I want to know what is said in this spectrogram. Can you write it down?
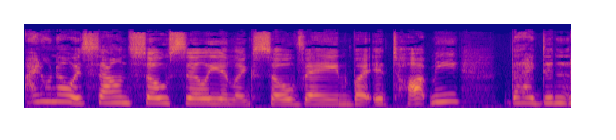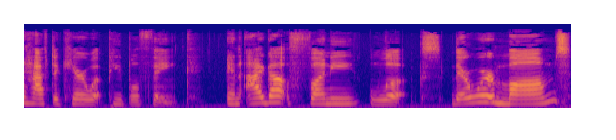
I don't know, it sounds so silly and like so vain, but it taught me that I didn't have to care what people think. And I got funny looks. There were moms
